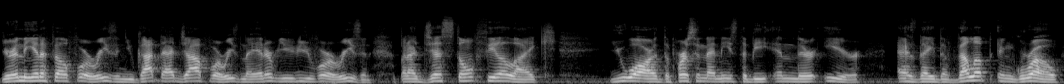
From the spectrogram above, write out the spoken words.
You're in the NFL for a reason. You got that job for a reason. They interviewed you for a reason. But I just don't feel like you are the person that needs to be in their ear as they develop and grow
